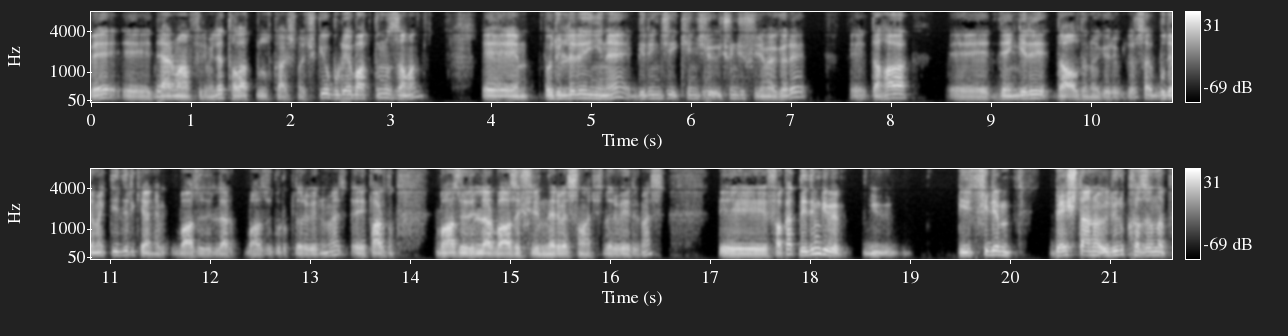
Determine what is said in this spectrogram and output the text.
ve e, Derman filmiyle Talat Bulut karşıma çıkıyor. Buraya baktığımız zaman e, ödüllerin yine birinci, ikinci, üçüncü filme göre e, daha e, dengeli dağıldığını görebiliyoruz. Bu demek değildir ki yani bazı ödüller bazı gruplara verilmez. E, pardon bazı ödüller bazı filmlere ve sanatçılara verilmez. E, fakat dediğim gibi bir film beş tane ödül kazanıp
